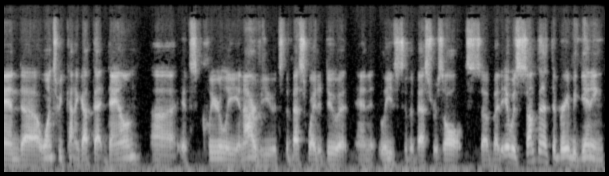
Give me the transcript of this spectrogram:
and uh, once we kind of got that down, uh, it's clearly, in our view, it's the best way to do it, and it leads to the best results. So, but it was something at the very beginning,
